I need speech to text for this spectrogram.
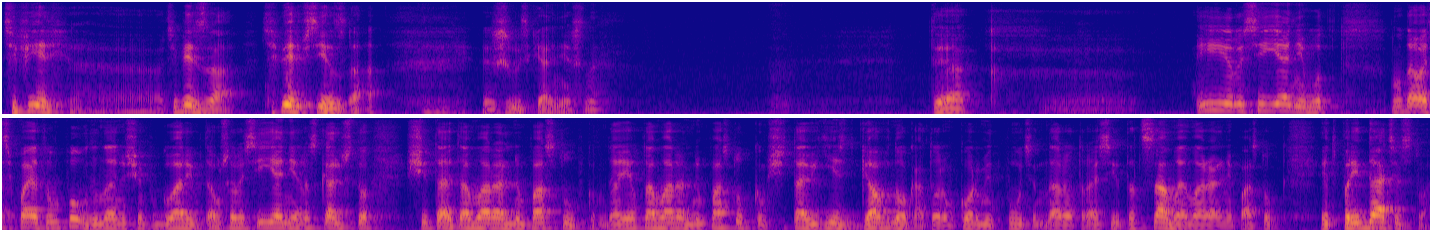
теперь, э, теперь за, теперь все за. Жуть, конечно. Так. И россияне вот ну, давайте по этому поводу, наверное, еще поговорим, потому что россияне рассказали, что считают аморальным поступком. Да, я вот аморальным поступком считаю, есть говно, которым кормит Путин, народ России. Это самый аморальный поступок. Это предательство,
